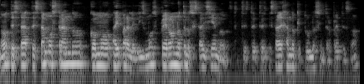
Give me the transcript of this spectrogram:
¿No? Te está, te está mostrando cómo hay paralelismos, pero no te los está diciendo, te, te- te está dejando que tú los interpretes, ¿no?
